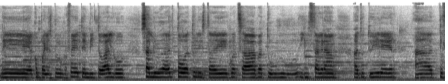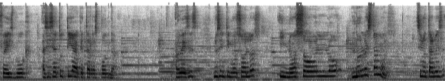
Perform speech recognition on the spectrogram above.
Me acompañas por un café, te invito a algo, saluda a toda tu lista de WhatsApp, a tu Instagram, a tu Twitter, a tu Facebook, así sea tu tía que te responda. A veces nos sentimos solos y no solo, no lo estamos, sino tal vez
